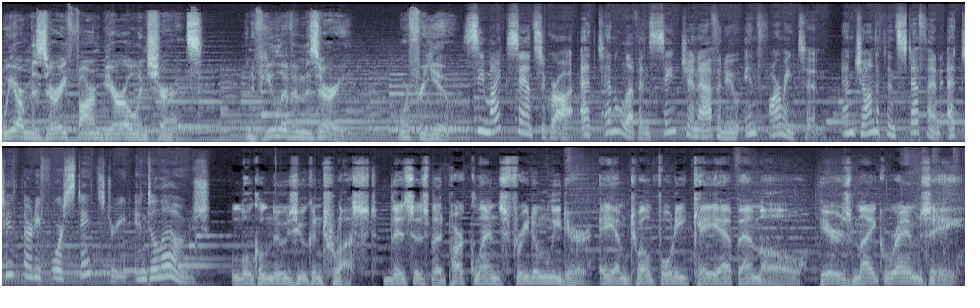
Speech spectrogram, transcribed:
We are Missouri Farm Bureau Insurance. And if you live in Missouri, we're for you. See Mike Sansagra at 1011 St. John Avenue in Farmington and Jonathan Steffen at 234 State Street in Desloge. Local news you can trust. This is the Parklands Freedom Leader, AM 1240 KFMO. Here's Mike Ramsey.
